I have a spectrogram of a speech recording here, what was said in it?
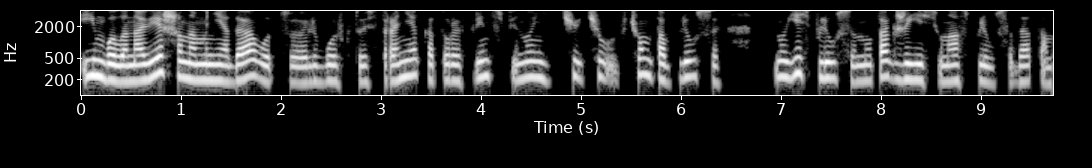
им было навешано мне, да, вот э, любовь к той стране, которая, в принципе, ну, в чем там плюсы? Ну, есть плюсы, но также есть у нас плюсы, да, там.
